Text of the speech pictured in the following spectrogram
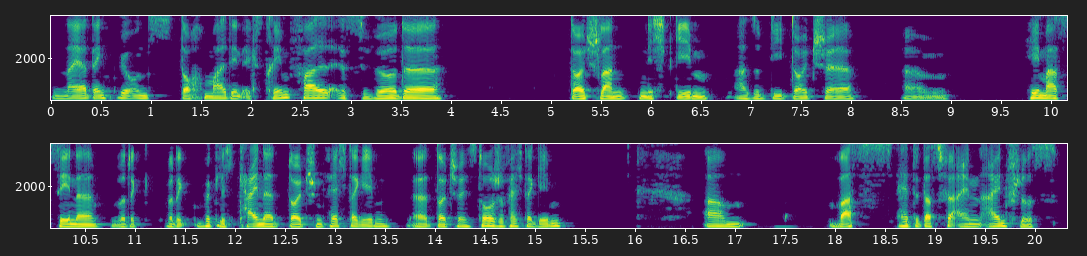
Naja, denken wir uns doch mal den Extremfall. Es würde Deutschland nicht geben. Also die deutsche ähm, HEMA-Szene würde, würde wirklich keine deutschen Fechter geben, äh, deutsche historische Fechter geben. Ähm, was hätte das für einen Einfluss?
